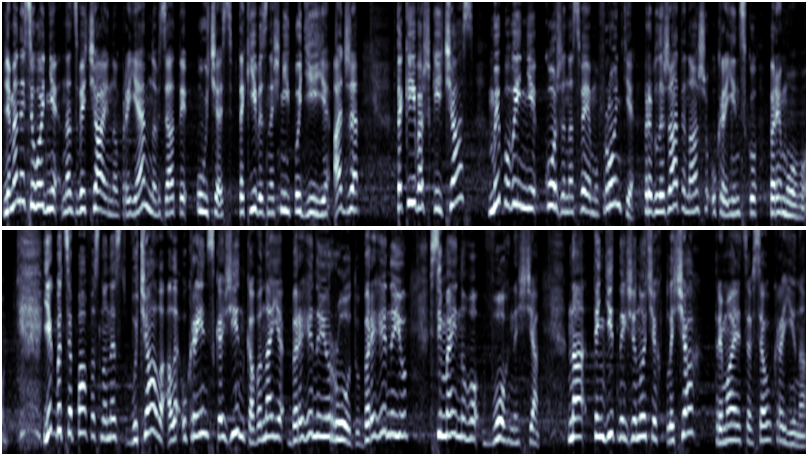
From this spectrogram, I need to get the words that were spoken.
Для мене сьогодні надзвичайно приємно взяти участь в такій визначній події, адже в такий важкий час ми повинні кожен на своєму фронті приближати нашу українську перемогу. Як би це пафосно не звучало, але українська жінка вона є берегиною роду, берегиною сімейного вогнища. На тендітних жіночих плечах тримається вся Україна.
